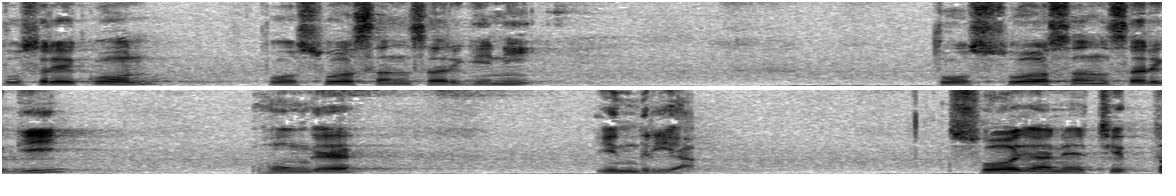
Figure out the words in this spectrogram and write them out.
दूसरे कौन? तो स्वसंसर्गिनी। तो स्वसंसर्गी होंगे इंद्रिया। स्व यानि चित्त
